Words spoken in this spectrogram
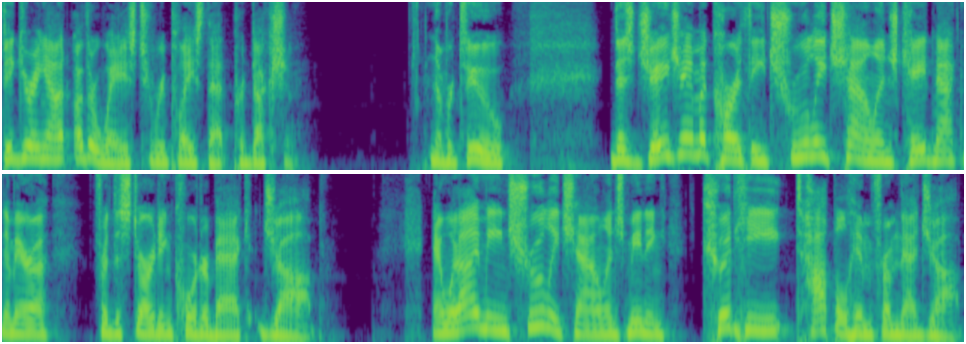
figuring out other ways to replace that production. Number two, does J.J. McCarthy truly challenge Cade McNamara for the starting quarterback job? And what I mean truly challenge, meaning could he topple him from that job?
